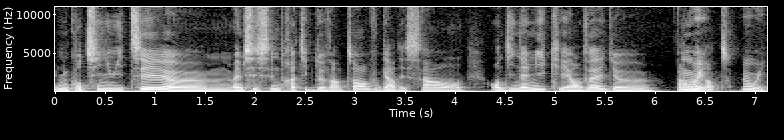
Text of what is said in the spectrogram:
une continuité, même si c'est une pratique de 20 ans, vous gardez ça en, dynamique et en veille permanente. Oui. oui.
